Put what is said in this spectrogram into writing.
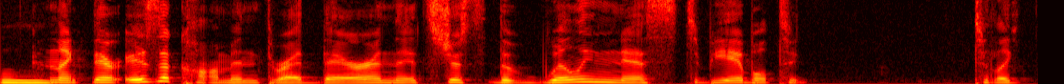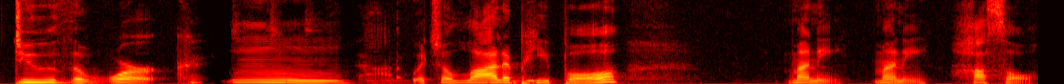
Mm. And like there is a common thread there and it's just the willingness to be able to to like do the work, mm. which a lot of people money, money, hustle,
